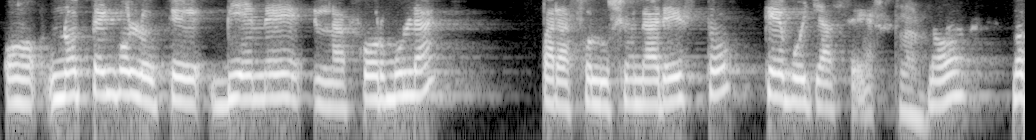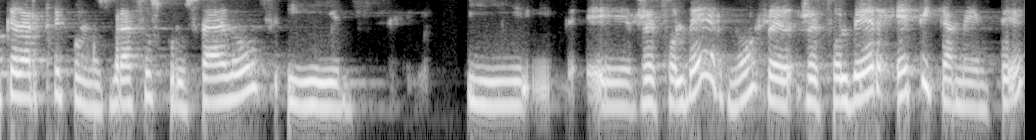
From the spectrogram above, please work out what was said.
O no tengo lo que viene en la fórmula para solucionar esto, ¿qué voy a hacer? Claro. ¿no? No quedarte con los brazos cruzados y, eh, resolver, ¿no? resolver éticamente,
